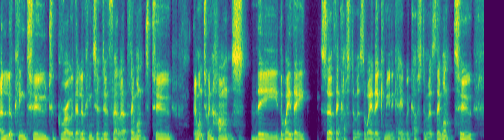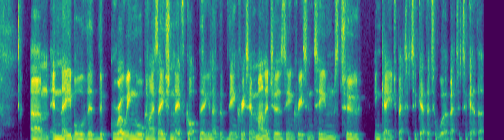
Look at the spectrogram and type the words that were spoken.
are looking to to grow. They're looking to develop. They want to they want to enhance the the way they serve their customers, the way they communicate with customers. They want to um, enable the the growing organization they've got the you know the, the increase in managers the increase in teams to engage better together to work better together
